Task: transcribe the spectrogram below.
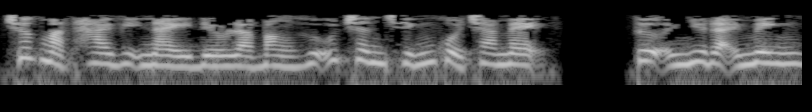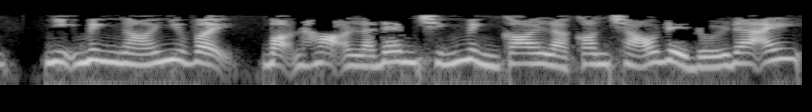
Trước mặt hai vị này đều là bằng hữu chân chính của cha mẹ, Tựa như Đại Minh, Nhị Minh nói như vậy, bọn họ là đem chính mình coi là con cháu để đối đãi.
